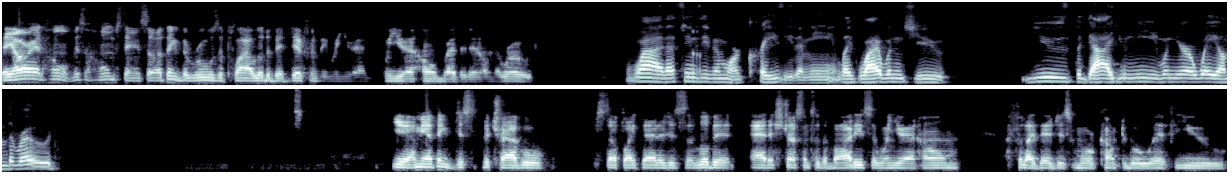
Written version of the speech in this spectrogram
They are at home. It's a homestand, so I think the rules apply a little bit differently when you're at when you're at home rather than on the road. Why? That seems even more crazy to me. Like, why wouldn't you use the guy you need when you're away on the road? Yeah, I mean, I think just the travel stuff like that is just a little bit added stress onto the body. So when you're at home, I feel like they're just more comfortable with you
